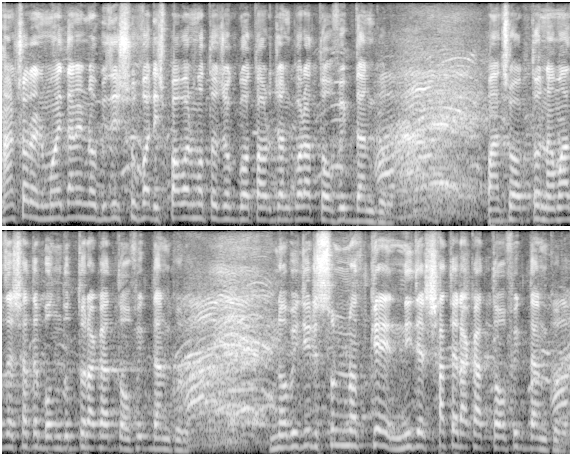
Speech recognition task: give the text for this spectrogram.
হাসরের ময়দানে নবীজির সুপারিশ পাওয়ার মতো যোগ্যতা অর্জন করার তৌফিক দান করুক। পাঁচ ওয়াক্ত নামাজের সাথে বন্ধুত্ব রাখার তৌফিক দান করুক নবীজির সুন্নতকে নিজের সাথে রাখার তৌফিক দান করুক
